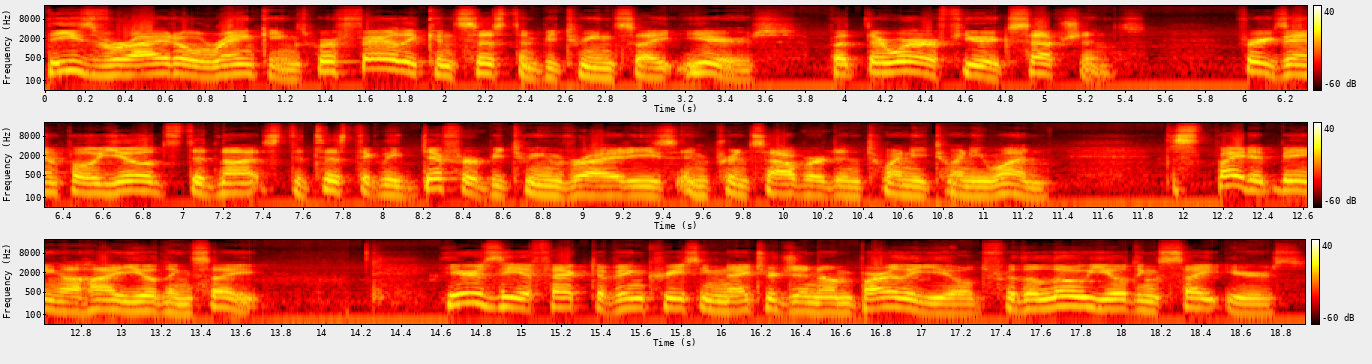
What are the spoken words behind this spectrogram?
These varietal rankings were fairly consistent between site years, but there were a few exceptions. For example, yields did not statistically differ between varieties in Prince Albert in 2021, despite it being a high yielding site. Here's the effect of increasing nitrogen on barley yield for the low yielding site years.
